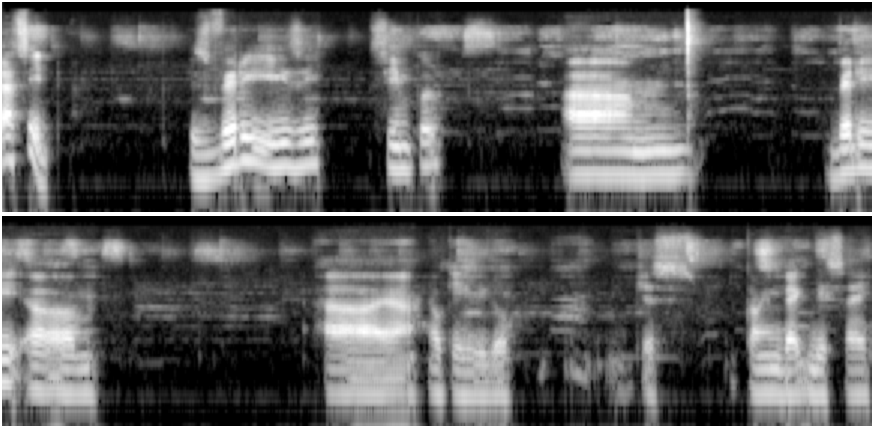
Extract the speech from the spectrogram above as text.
that's it. It's very easy simple um, very um, uh, okay here we go. Just coming back this side.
